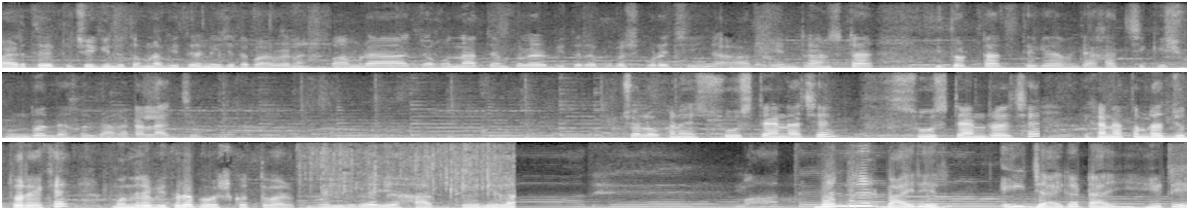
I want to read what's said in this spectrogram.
বাইরে থেকে কিছুই কিন্তু তোমরা ভিতরে নিয়ে যেতে পারবে না। তো আমরা জগন্নাথ টেম্পলের ভিতরে প্রবেশ করেছি আর এন্ট্রান্সটা ভিতরটা থেকে আমি দেখাচ্ছি কি সুন্দর, দেখো জায়গাটা লাগছে। চলো ওখানে শু স্ট্যান্ড আছে শু স্ট্যান্ড রয়েছে। এখানে তোমরা জুতো রেখে মন্দিরের ভিতরে প্রবেশ করতে পারবে বন্ধুরা, এই হাত ধুয়ে নিলাম। মন্দিরের বাইরের এই জায়গাটায় হেঁটে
